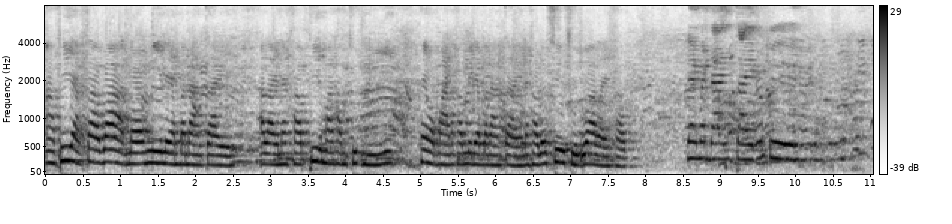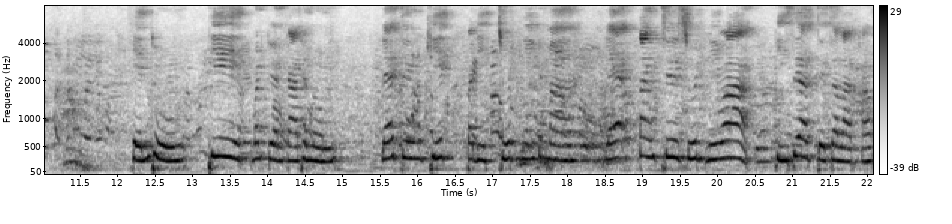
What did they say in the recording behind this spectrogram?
อ่าพี่อยากทราบว่าน้องมีแรงบันดาลใจอะไรนะครับ ที่มาทำชุดนี้ให้ออกมานะครับมีแรงบันดาลใจนะครับแล้วชื่อชุดว่าอะไรครับ แรงบันดาลใจก็คือ เห็นถุงที่มันเกลื่อนกลารถนน และจึงคิดประดิษฐ์ชุดนี้ขึ้นมา และตั้งชื่อชุดนี้ว่าผีเสื้อเจดจรัสครับ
